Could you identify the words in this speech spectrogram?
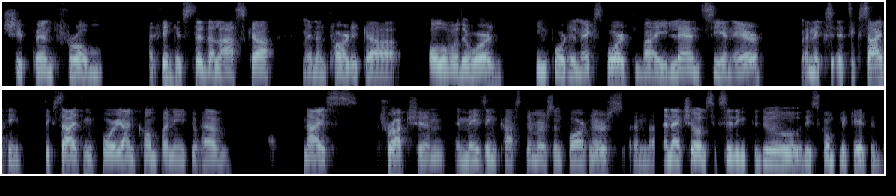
shipment from, I think instead Alaska and Antarctica all over the world, import and export by land, sea, and air. And it's, it's exciting. It's exciting for a young company to have nice traction, amazing customers and partners, and, and actually succeeding to do this complicated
